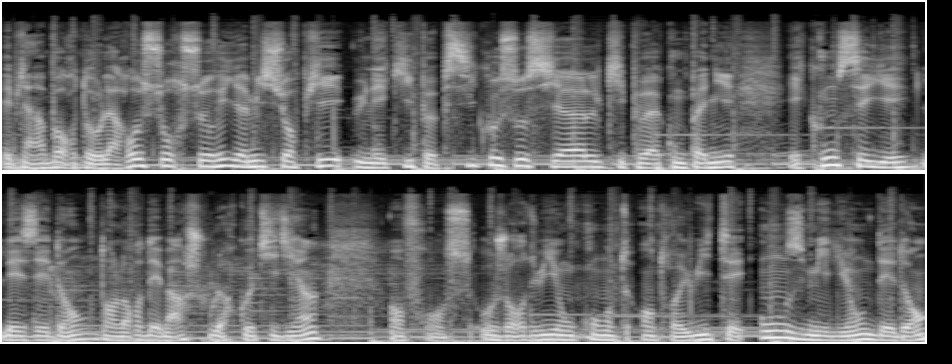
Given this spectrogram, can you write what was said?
Eh bien, à Bordeaux, la ressourcerie a mis sur pied une équipe psychologique psychosocial qui peut accompagner et conseiller les aidants dans leur démarche ou leur quotidien. En France, aujourd'hui, on compte entre 8 et 11 millions d'aidants.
